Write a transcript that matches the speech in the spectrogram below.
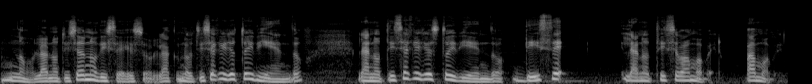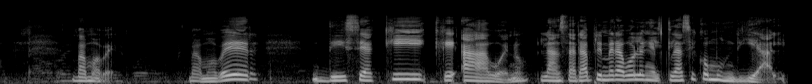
No, la noticia no dice eso. La noticia que yo estoy viendo, la noticia que yo estoy viendo dice, la noticia, vamos a ver, vamos a ver, vamos a ver, vamos a ver. Dice aquí que, ah, bueno, lanzará primera bola en el Clásico Mundial.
